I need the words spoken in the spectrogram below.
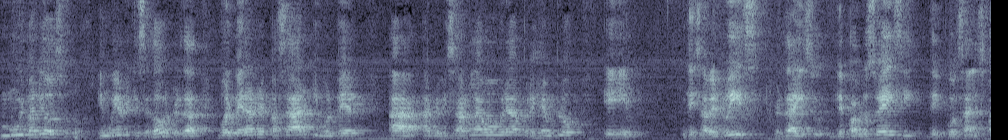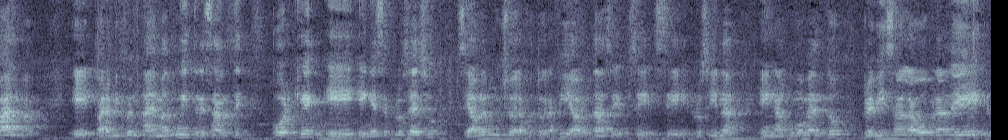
muy valioso y muy enriquecedor, ¿verdad? Volver a repasar y volver a, revisar la obra, por ejemplo, eh, de Isabel Ruiz, ¿verdad? Y de Pablo Swayze, de González Palma. Eh, para mí fue además muy interesante porque eh, en ese proceso se habla mucho de la fotografía, ¿verdad? Se, se, Rosina en algún momento revisa la obra de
